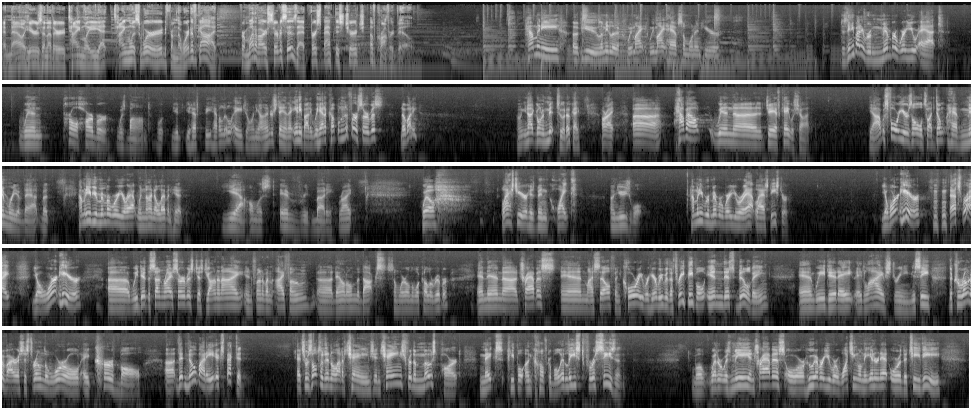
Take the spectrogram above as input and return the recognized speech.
And now here's another timely yet timeless word from the Word of God from one of our services at First Baptist Church of Crawfordville. How many of you, let me look, we might we might have someone in here. Does anybody remember where you were at when Pearl Harbor was bombed? You'd, you'd have to be, have a little age on you. I understand that. Anybody? We had a couple in the first service. Nobody? Well, you're not going to admit to it. Okay. All right. Uh, how about when uh, JFK was shot? Yeah, I was four years old, so I don't have memory of that. But how many of you remember where you're at when 9 11 hit? Yeah, almost everybody, right? Well, last year has been quite unusual. How many remember where you were at last Easter? You weren't here. That's right. You weren't here. Uh, we did the sunrise service, just John and I, in front of an iPhone uh, down on the docks somewhere on the Wakulla River. And then uh, Travis and myself and Corey were here. We were the three people in this building, and we did a, a live stream. You see, the coronavirus has thrown the world a curveball uh, that nobody expected. It's resulted in a lot of change, and change, for the most part, makes people uncomfortable, at least for a season. Well, whether it was me and Travis or whoever you were watching on the internet or the TV,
